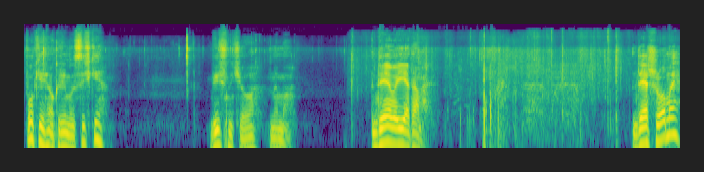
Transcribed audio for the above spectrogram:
Поки, окрім лисички, більш нічого нема. Де ви є там? Де що ми?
